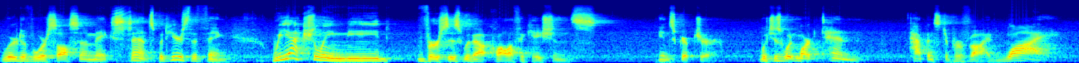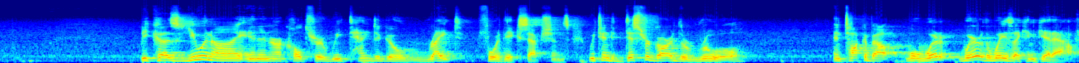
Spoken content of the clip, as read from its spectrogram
where divorce also makes sense. But here's the thing we actually need verses without qualifications in Scripture, which is what Mark 10 happens to provide. Why? Because you and I, and in our culture, we tend to go right for the exceptions. We tend to disregard the rule and talk about, well, where, where are the ways I can get out?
